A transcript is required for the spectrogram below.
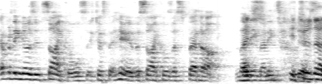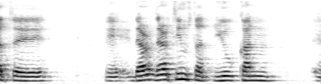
Everything goes in cycles. It's just that here the cycles are sped up But many it's, many times. it's times. true that uh, uh, there, there are teams that you can uh, uh,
